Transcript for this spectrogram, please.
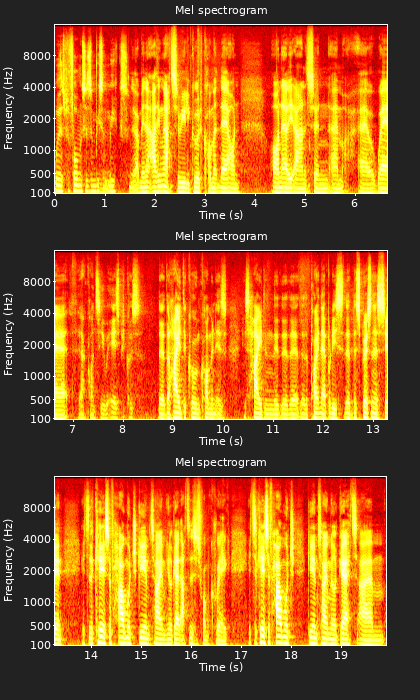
with his performances in recent mm. weeks. I mean, I think that's a really good comment there on on Elliot Anderson, um, uh, where I can't see who it is because the the hide the cone comment is is hiding the the, the, the point there. But he's the, this person is saying it's the case of how much game time he'll get. That this is from Craig. It's a case of how much game time he'll get. Um,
